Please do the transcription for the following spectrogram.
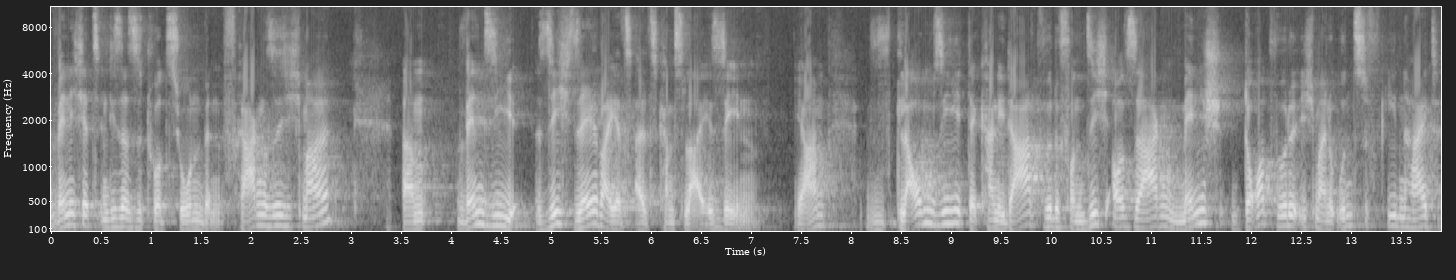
wenn ich jetzt in dieser Situation bin, fragen Sie sich mal, ähm, wenn Sie sich selber jetzt als Kanzlei sehen, ja, Glauben Sie, der Kandidat würde von sich aus sagen, Mensch, dort würde ich meine Unzufriedenheit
